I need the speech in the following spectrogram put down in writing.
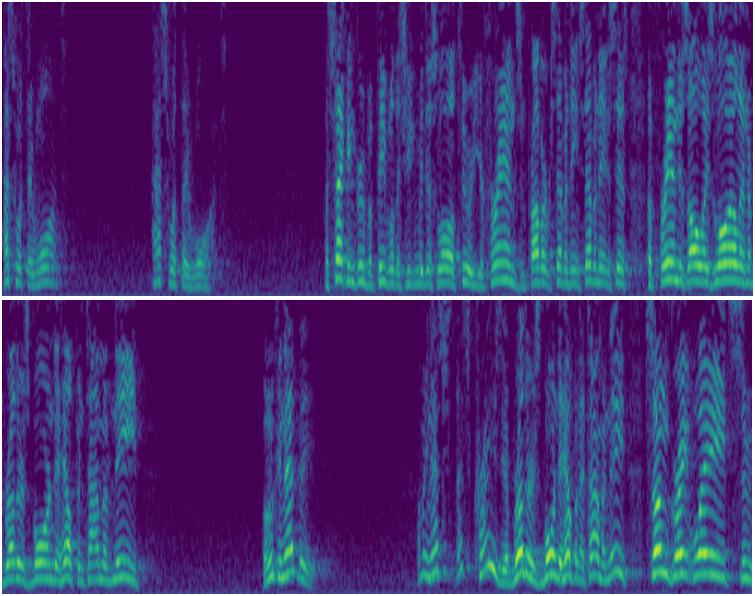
That's what they want. That's what they want. A second group of people that you can be disloyal to are your friends. In Proverbs 17, 17 it says, a friend is always loyal and a brother is born to help in time of need. Well, who can that be? I mean, that's, that's crazy. A brother is born to help in a time of need. Some great way to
